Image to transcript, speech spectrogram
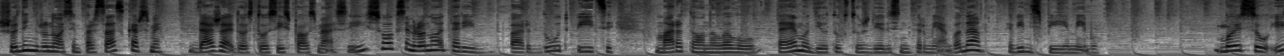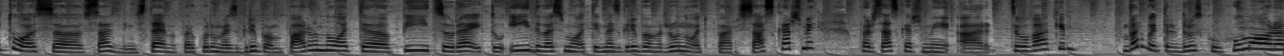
Šodien runāsim par saskarsmi dažādos tos izpausmēs. Īsoksim runāt arī par dūt pīci maratona lielu tēmu 2021. gadā - vidas pieejamību. Mūsu itos uh, sastāvdaļas tēma, par kuru mēs gribam parunāt, uh, pīcu reitu iedvesmoti, mēs gribam runāt par saskarsmi, par saskarsmi ar cilvēkiem. Varbūt ar drusku humora,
